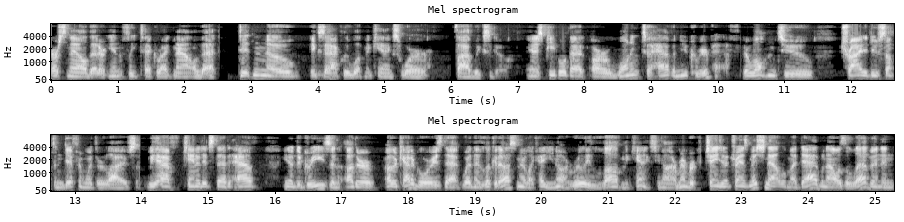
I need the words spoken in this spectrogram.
personnel that are in Fleet Tech right now that didn't know exactly what mechanics were five weeks ago. And it's people that are wanting to have a new career path. They're wanting to try to do something different with their lives. We have candidates that have you know degrees in other other categories that when they look at us and they're like hey you know i really love mechanics you know i remember changing a transmission out with my dad when i was 11 and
